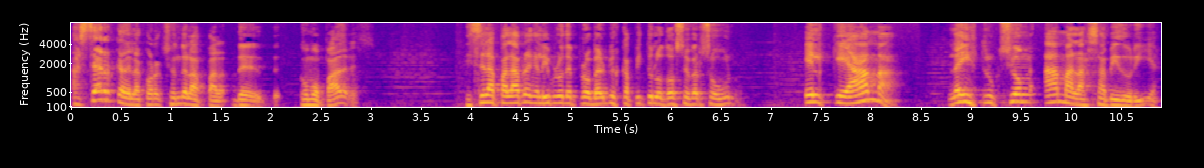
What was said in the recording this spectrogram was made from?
acerca de la corrección de la, como padres. Dice la palabra en el libro de Proverbios capítulo 12, verso 1. El que ama la instrucción ama la sabiduría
